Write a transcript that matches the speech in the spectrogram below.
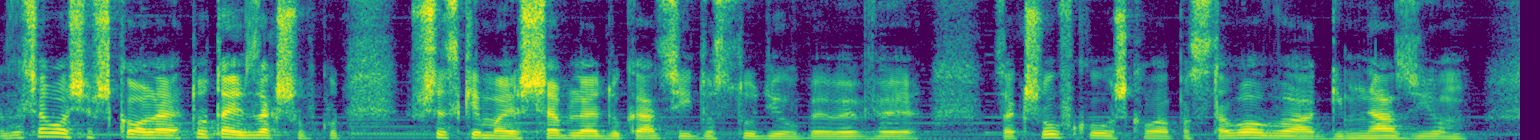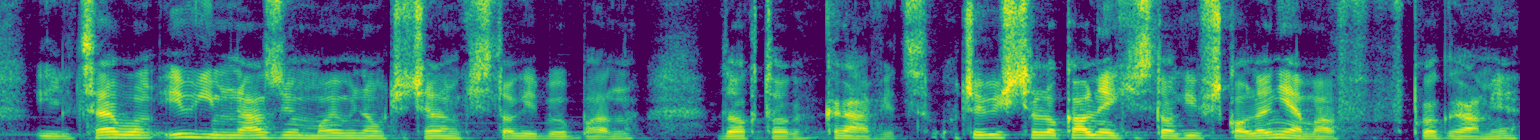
Zaczęło się w szkole, tutaj w Zakrzówku. Wszystkie moje szczeble edukacji do studiów były w Zakrzówku, szkoła podstawowa, gimnazjum i liceum. I w gimnazjum moim nauczycielem historii był pan doktor Krawiec. Oczywiście lokalnej historii w szkole nie ma w, w programie.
